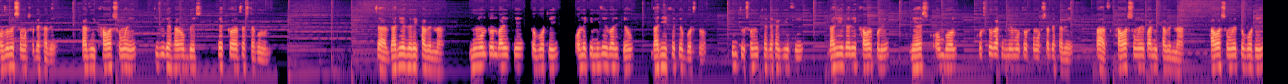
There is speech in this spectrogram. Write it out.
হজমের সমস্যা দেখা দেয়। কাজেই খাওয়ার সময়ে টিভি দেখার অভ্যেস ত্যাগ করার চেষ্টা করুন। চার, দাঁড়িয়ে দাঁড়িয়ে খাবেন না। নিমন্ত্রণ বাড়িতে তো বটেই, অনেকে নিজের বাড়িতেও দাঁড়িয়ে খেতে অভ্যস্ত। কিন্তু সমীক্ষায় দেখা গিয়েছে, দাঁড়িয়ে দাঁড়িয়ে খাওয়ার ফলে গ্যাস, অম্বল, কোষ্ঠকাঠিন্যের মতো সমস্যা দেখা দেয়। পাঁচ, খাওয়ার সময় পানি খাবেন না। খাওয়ার সময় তো বটেই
